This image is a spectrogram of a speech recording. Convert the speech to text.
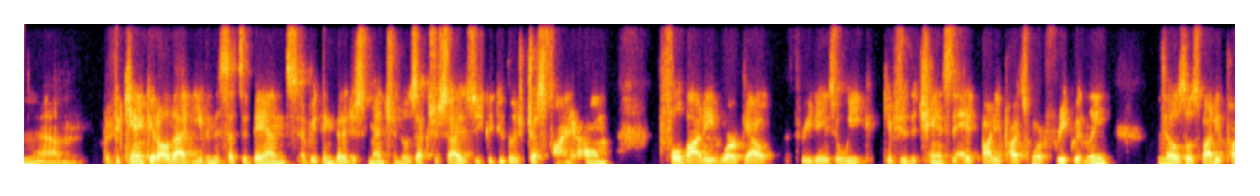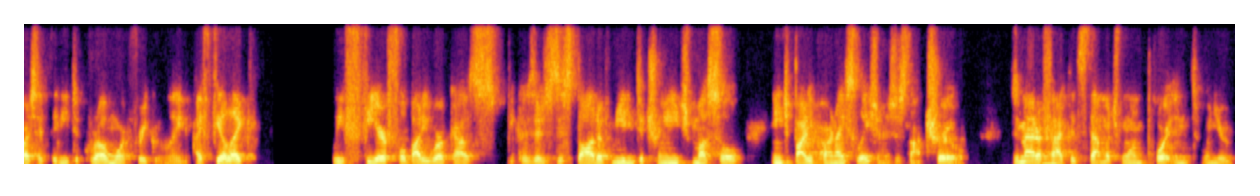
Mm. Um, But if you can't get all that, even the sets of bands, everything that I just mentioned, those exercises, you could do those just fine at home. Full body workout, three days a week, gives you the chance to hit body parts more frequently, mm. tells those body parts that they need to grow more frequently. I feel like we fear full body workouts because there's this thought of needing to train each muscle and each body part in isolation. It's just not true. As a matter of fact, it's that much more important when you're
